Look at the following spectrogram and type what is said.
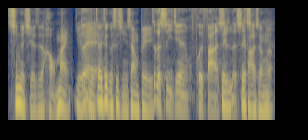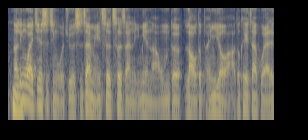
新的鞋子好卖，也也在这个事情上被这个是一件会发生的事情，被发生了。那另外一件事情，我觉得是在每一次的策展里面呢、啊，我们的老的朋友啊，都可以再回来，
